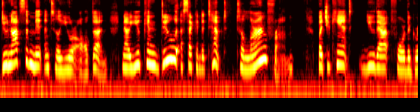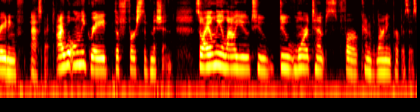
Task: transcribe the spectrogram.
do not submit until you are all done. Now you can do a second attempt to learn from, but you can't do that for the grading aspect. I will only grade the first submission. So I only allow you to do more attempts for kind of learning purposes.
